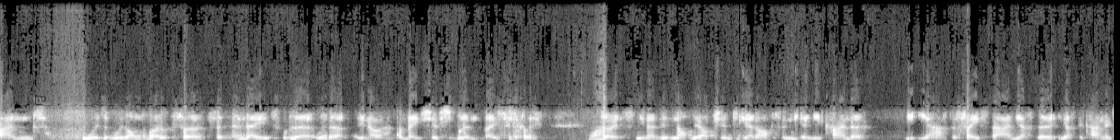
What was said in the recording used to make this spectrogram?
and was was on the boat for, for ten days with a with a you know a makeshift splint basically. Wow. So it's you know there's not the option to get off, and, and you kind of you have to face that, and you have to you have to kind of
